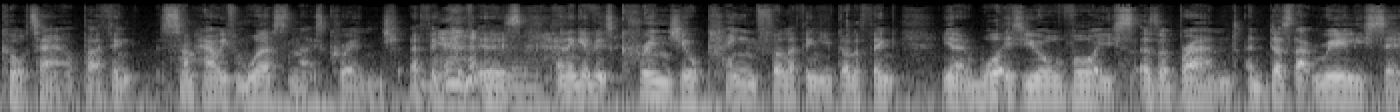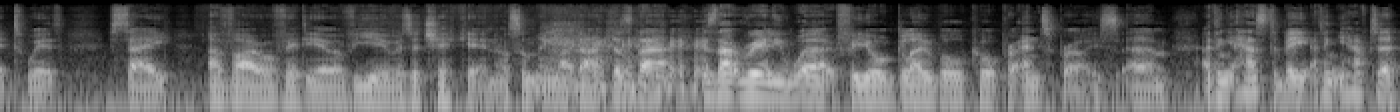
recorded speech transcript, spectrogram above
caught out. But I think somehow even worse than that is cringe. I think Yeah. it is. I think if it's cringy or painful, I think you've got to think, you know, what is your voice as a brand, and does that really sit with, say, a viral video of you as a chicken or something like that? Does that does that really work for your global corporate enterprise? Um, I think it has to be. I think you have to.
